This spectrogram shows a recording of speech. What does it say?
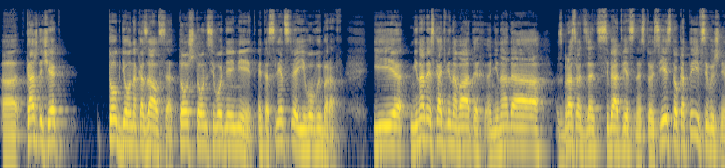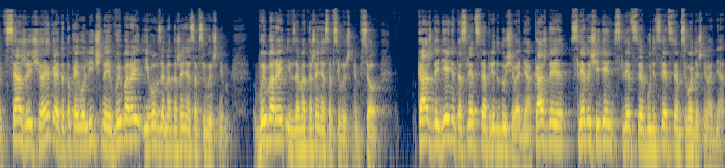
А, каждый человек то, где он оказался, то, что он сегодня имеет, это следствие его выборов. И не надо искать виноватых, не надо сбрасывать за себя ответственность. То есть есть только ты и Всевышний. Вся жизнь человека это только его личные выборы и его взаимоотношения со Всевышним. Выборы и взаимоотношения со Всевышним. Все. Каждый день это следствие предыдущего дня. Каждый следующий день следствие будет следствием сегодняшнего дня.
